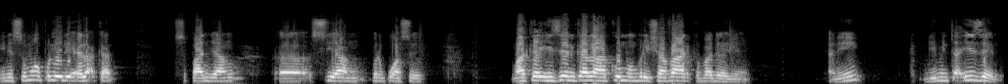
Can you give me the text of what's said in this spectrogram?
Ini semua perlu dielakkan sepanjang uh, siang berpuasa. Maka izinkanlah aku memberi syafaat kepadanya. Ini diminta izin.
